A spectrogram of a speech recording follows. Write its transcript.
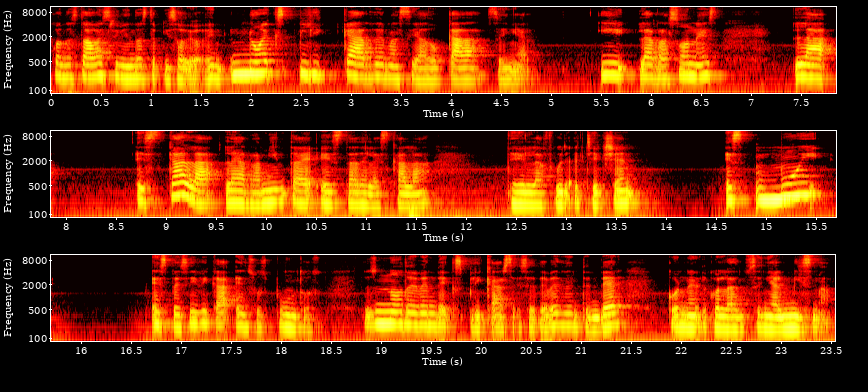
cuando estaba escribiendo este episodio, en no explicar demasiado cada señal. Y la razón es la escala, la herramienta esta de la escala de la food addiction es muy específica en sus puntos. Entonces no deben de explicarse, se deben de entender con, la señal misma.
